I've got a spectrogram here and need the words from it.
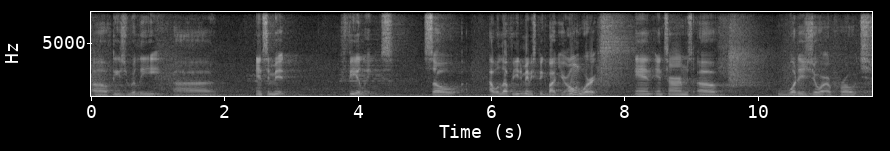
of these really uh, intimate feelings. So, I would love for you to maybe speak about your own work, and in terms of what is your approach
